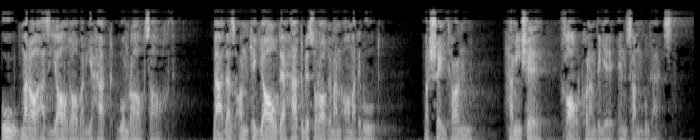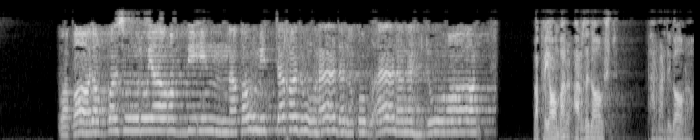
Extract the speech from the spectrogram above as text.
او مرا از یادآوری حق گمراه ساخت. بعد از آنکه یاد حق به سراغ من آمده بود و شیطان همیشه خار کننده انسان بوده است. وقال الرسول يا رب إن قوم اتخذوا هذا القرآن مهجورا. و پیامبر عرضه داشت پروردگارا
